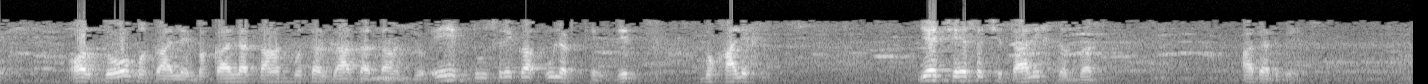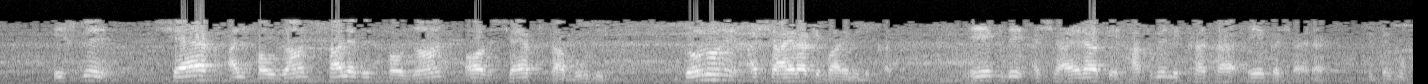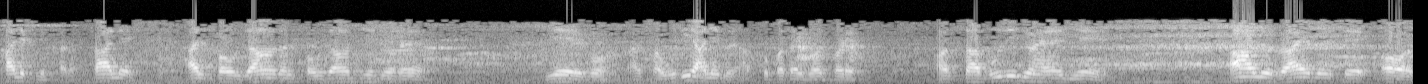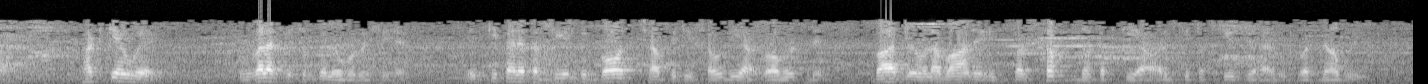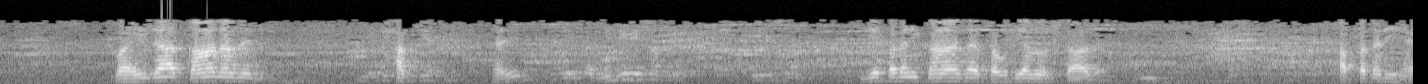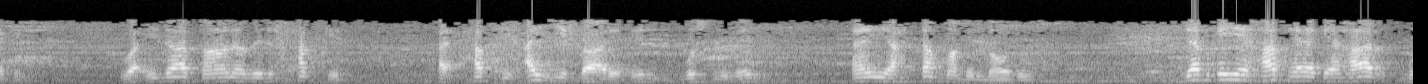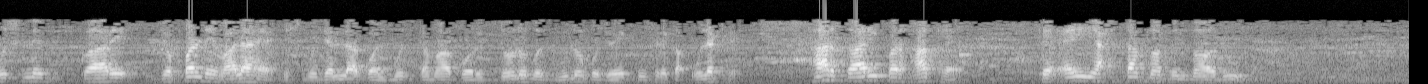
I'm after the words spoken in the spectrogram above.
اور دو مقالے مکالہ تان متضادہ تان، جو ایک دوسرے کا الٹ تھے، جن مخالف یہ چھ سو چھتالیس نمبر عدد میں اس میں شیخ الفوزان صالح بن فوزان اور شیخ صابودی دونوں نے عشاعرہ کے بارے میں لکھا تھا۔ ایک نے عشاعرہ کے حق میں لکھا تھا، ایک عشاعرہ کے مخالف لکھا تھا۔ صالح الفوزان الفوزان یہ جو ہے، یہ وہ سعودی عالم ہے آپ کو پتہ ہے، بہت بڑے۔ اور صابودی جو ہے، یہ آل رائے میں سے اور بھٹکے ہوئے غلط قسم کے لوگوں میں سے ہے۔ ان کی پہلے تفصیل بھی بہت چھاپی تھی سعودیہ گورنمنٹ نے۔ بعد میں علماء نے اس پر سخت نقد کیا اور ان کی تفصیل جو ہے وہ بدنام ہوئی۔ وحیزہ کان امن حق ہے جی؟ یہ پتہ نہیں کہاں تھا سعودیہ میں استاد ہے۔ اب پتہ نہیں ہے کہ۔ وہ ایزا کان امن حق کس حق کی ائی کار ان مسلم بل موضوع جبکہ یہ حق ہے کہ ہر مسلم کار جو پڑھنے والا ہے، اس مجلہ کو، المجتمع کو اور ان دونوں مضمونوں کو جو ایک دوسرے کا الٹ ہے، ہر کاری پر حق ہے کہ اے یحتم بالموضوع.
